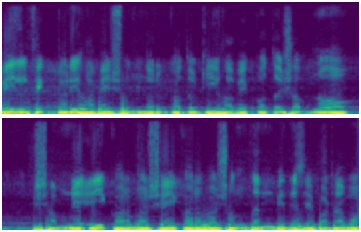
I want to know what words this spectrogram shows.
মিল ফ্যাক্টরি হবে, সুন্দর কত কি হবে, কত স্বপ্ন। সামনে এই করব, সেই করব, সন্তান বিদেশে পাঠাবো,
